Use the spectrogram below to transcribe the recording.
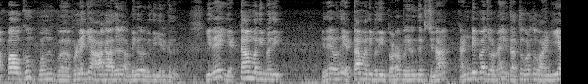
அப்பாவுக்கும் பொன் பிள்ளைக்கும் ஆகாது அப்படிங்கிற ஒரு விதி இருக்குது. இதே எட்டாம் அதிபதி இதே வந்து எட்டாம் அதிபதியின் தொடர்பு இருந்துச்சுன்னா கண்டிப்பாக சொல்கிறேன் இது தத்து கொடுத்து வாங்கியே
